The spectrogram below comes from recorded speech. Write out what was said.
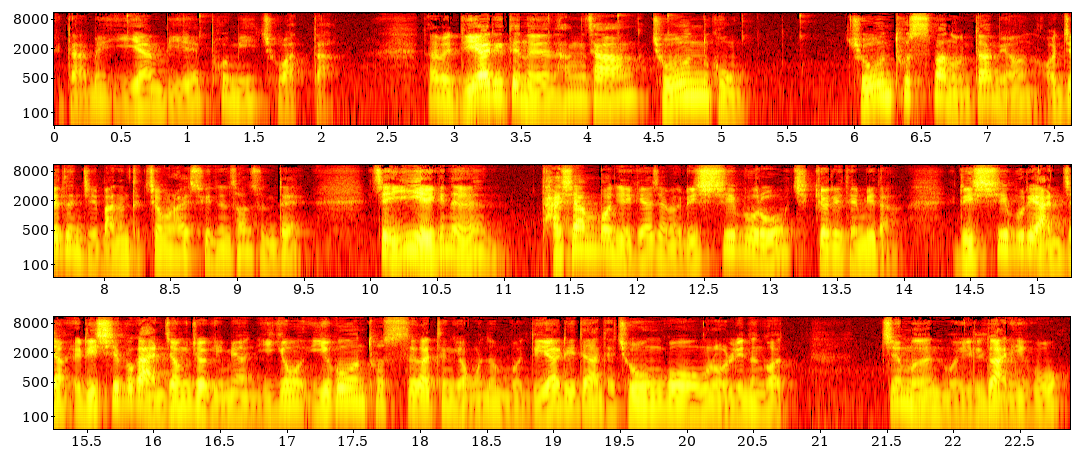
그 다음에 이한비의 폼이 좋았다. 그 다음에 리아리드는 항상 좋은 공, 좋은 토스만 온다면 언제든지 많은 득점을 할 수 있는 선수인데 이제 이 얘기는 다시 한번 얘기하자면 리시브로 직결이 됩니다. 리시브리 안정 리시브가 안정적이면 이고, 이고은 토스 같은 경우는 뭐 니아리드한테 좋은 공을 올리는 것쯤은 뭐 일도 아니고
